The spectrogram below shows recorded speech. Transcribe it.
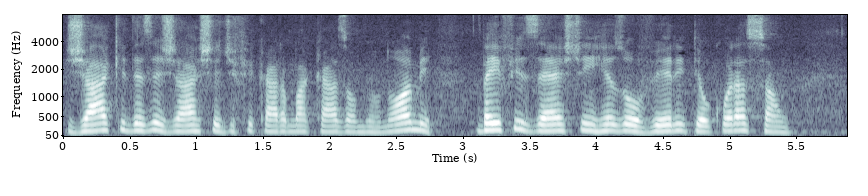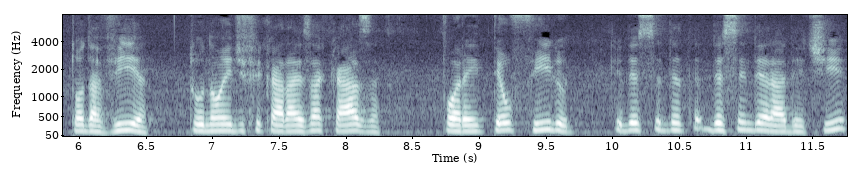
já que desejaste edificar uma casa ao meu nome, bem fizeste em resolver em teu coração. Todavia, tu não edificarás a casa, porém teu filho, que descenderá de ti,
